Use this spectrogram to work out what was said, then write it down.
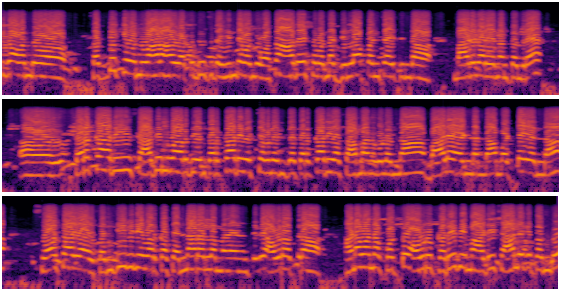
ಈಗ ಒಂದು ಸದ್ಯಕ್ಕೆ ಒಂದು ವಾರ, ಹತ್ತು ದಿವಸದ ಹಿಂದೆ ಒಂದು ಹೊಸ ಆದೇಶವನ್ನ ಜಿಲ್ಲಾ ಪಂಚಾಯತ್ ಮಾಡಿದ್ದಾರೆ ಏನಂತಂದ್ರೆ ತರಕಾರಿ ಸಾದಿಲ್ವಾರದಿ ತರಕಾರಿ ವೆಚ್ಚಗಳಿಂದ ತರಕಾರಿಯ ಸಾಮಾನುಗಳನ್ನ, ಬಾಳೆಹಣ್ಣನ್ನ, ಮೊಟ್ಟೆಯನ್ನ, ಸ್ವಸಹಾಯ, Sanjeevini workers N R L ಅಂತೀವಿ, ಅವ್ರ ಹತ್ರ ಹಣವನ್ನ ಕೊಟ್ಟು ಅವರು ಖರೀದಿ ಮಾಡಿ ಶಾಲೆಗೆ ತಂದು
